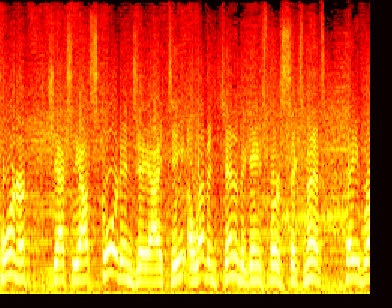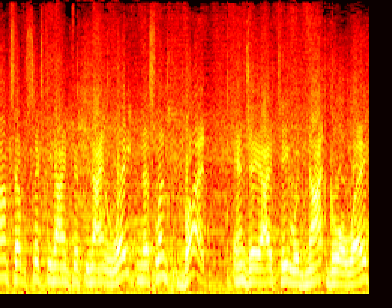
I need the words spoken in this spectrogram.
corner. She actually outscored NJIT 11-10 in the game's first six minutes. Lady Broncs up 69-59 late in this one, but NJIT would not go away.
